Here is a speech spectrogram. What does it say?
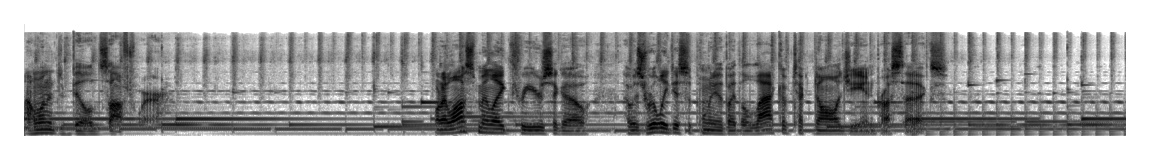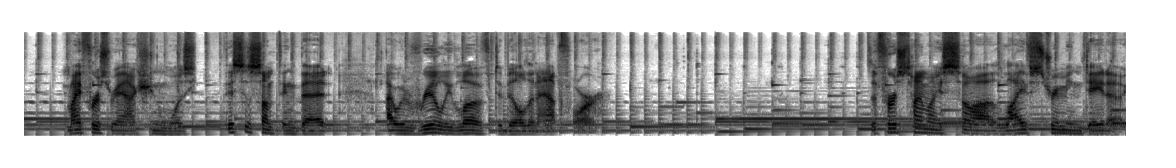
I wanted to build software. When I lost my leg three years ago, I was really disappointed by the lack of technology in prosthetics. My first reaction was this is something that I would really love to build an app for. The first time I saw live streaming data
